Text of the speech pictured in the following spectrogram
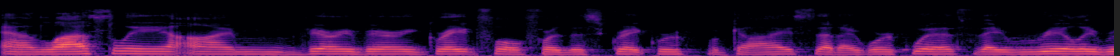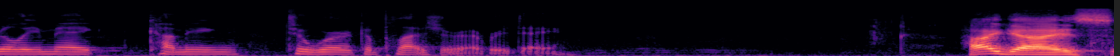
And lastly, I'm very, very grateful for this great group of guys that I work with. They really, really make coming to work a pleasure every day. Hi guys,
